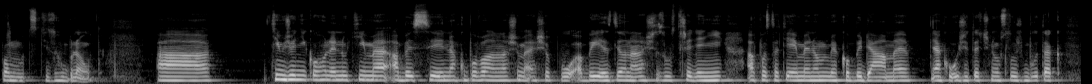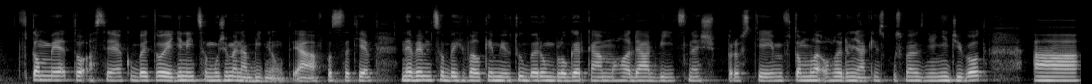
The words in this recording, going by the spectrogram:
pomoct ti zhubnout. A tím, že nikoho nenutíme, aby si nakupoval na našem e-shopu, aby jezdil na naše soustředění a v podstatě jim jenom jakoby dáme nějakou užitečnou službu, tak v tom je to asi jakoby to jediné, co můžeme nabídnout. Já v podstatě nevím, co bych velkým youtuberům, blogerkám mohla dát víc, než prostě jim v tomhle ohledu nějakým způsobem změnit život. A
